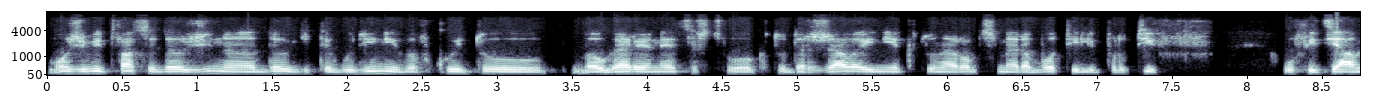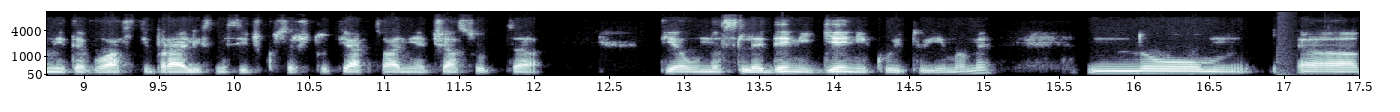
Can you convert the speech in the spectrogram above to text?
Може би това се дължи на дългите години, в които България не е съществувала като държава и ние като народ сме работили против официалните власти, правили сме всичко срещу тях. Това ни е част от тия унаследени гени, които имаме. Но а,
